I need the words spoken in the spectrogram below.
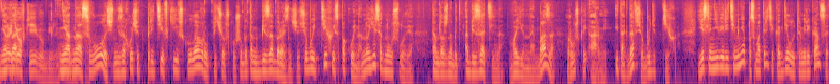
Ни ну, одна, его в Киеве убили. Ни одна сволочь не захочет прийти в Киевскую лавру Печевскую, чтобы там безобразничать. Все будет тихо и спокойно. Но есть одно условие – там должна быть обязательно военная база русской армии. И тогда все будет тихо. Если не верите мне, посмотрите, как делают американцы,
